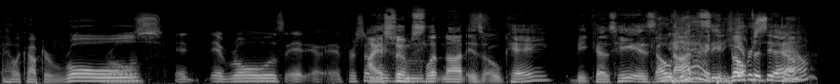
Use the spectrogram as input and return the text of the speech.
Helicopter rolls. it it rolls. It, it for some reason. I reason. assume Slipknot is okay because he is Oh not yeah. Did he seatbelted ever sit down. down?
